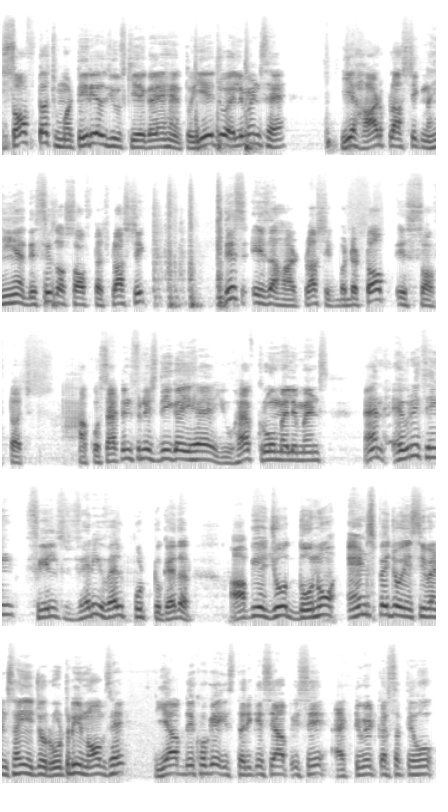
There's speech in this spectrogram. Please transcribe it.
सॉफ्ट टच मटेरियल यूज़ किए गए हैं। तो ये जो एलिमेंट्स है, ये हार्ड प्लास्टिक नहीं है। This is a soft touch plastic this is a hard plastic but the top is soft touch आपको सैटिन फिनिश दी गई है। You have chrome elements and everything feels very well put together आप ये जो दोनों एंड्स पे जो एसी वेंट्स हैं, ये जो रोटरी नॉब्स हैं ये आप देखोगे, इस तरीके से आप इसे एक्टिवेट कर सकते हो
